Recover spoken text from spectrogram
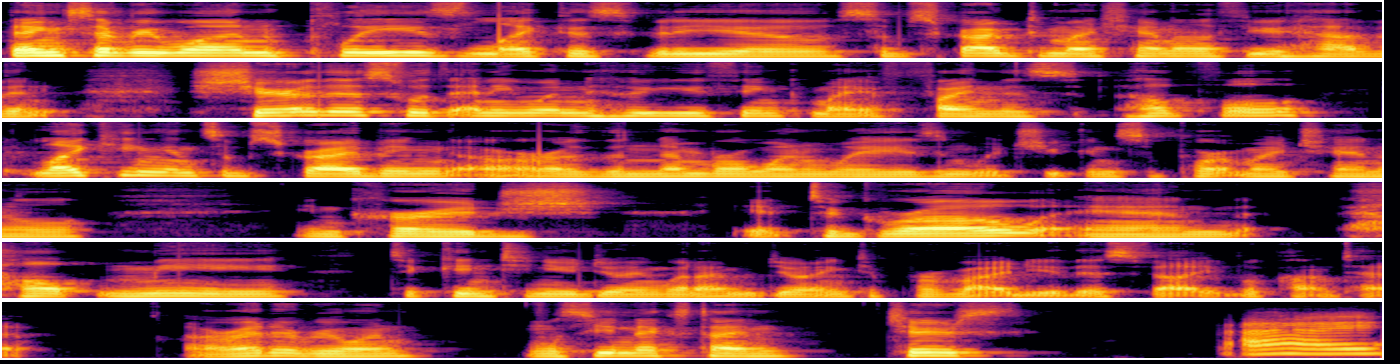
Thanks, everyone. Please like this video, subscribe to my channel if you haven't, share this with anyone who you think might find this helpful. Liking and subscribing are the number one ways in which you can support my channel, encourage it to grow, and help me to continue doing what I'm doing to provide you this valuable content. All right, everyone. We'll see you next time. Cheers. Bye.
